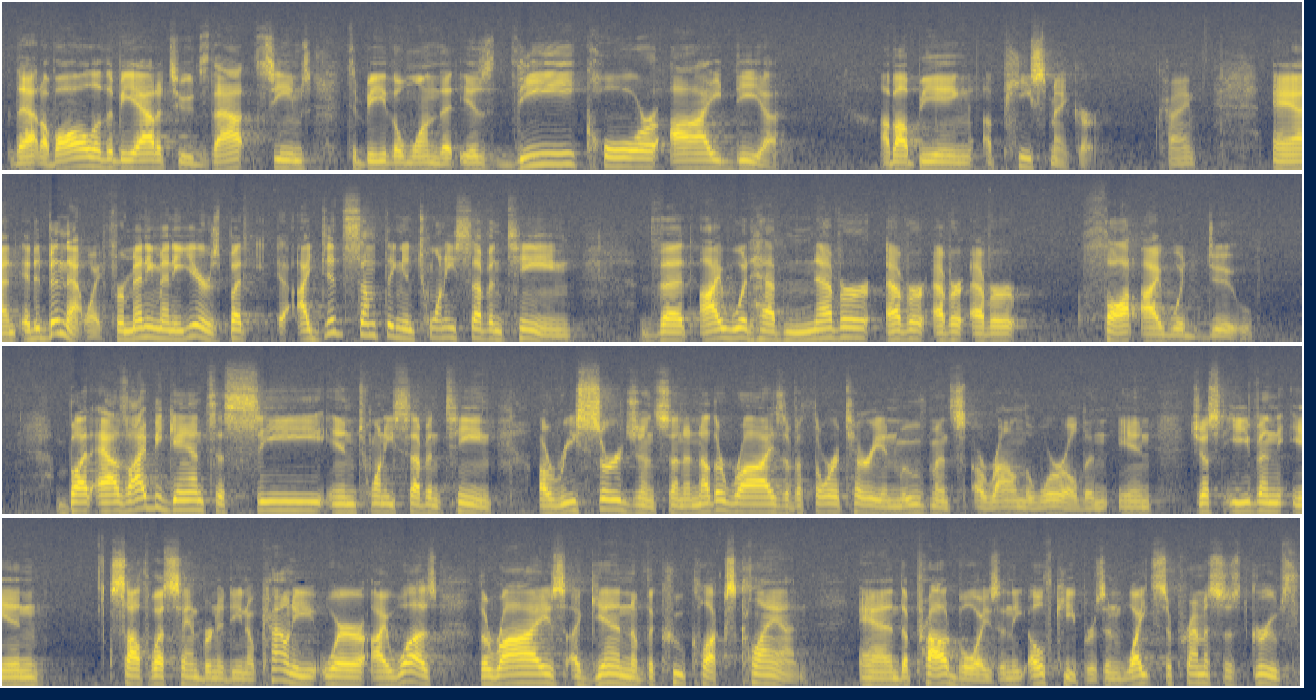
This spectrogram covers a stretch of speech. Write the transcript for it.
That of all of the Beatitudes, that seems to be the one that is the core idea about being a peacemaker. Okay? And it had been that way for many, many years. But I did something in 2017 that I would have never, ever, ever, ever thought I would do. But as I began to see in 2017 a resurgence and another rise of authoritarian movements around the world, and in just even in southwest San Bernardino County, where I was, the rise again of the Ku Klux Klan and the Proud Boys and the Oath Keepers and white supremacist groups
